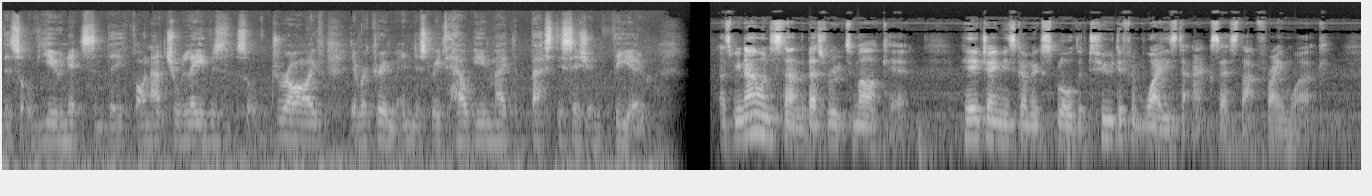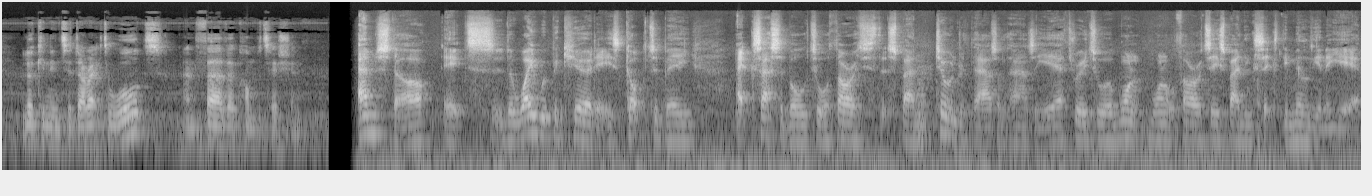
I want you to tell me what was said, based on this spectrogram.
the sort of units and the financial levers that sort of drive the recruitment industry to help you make the best decision for you. As we now understand the best route to market, here Jamie is going to explore the two different ways to access that framework, looking into direct awards and further competition. MSTAR, it's the way we procured it, it's got to be accessible to authorities that spend £200,000 a year through to a one, one authority spending 60 million a year.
